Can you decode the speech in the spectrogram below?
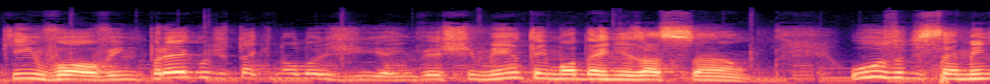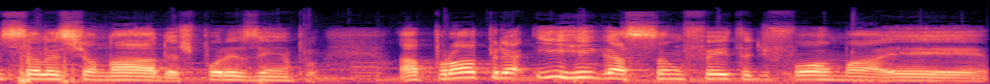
que envolve emprego de tecnologia, investimento em modernização, uso de sementes selecionadas, por exemplo, a própria irrigação feita de forma é,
